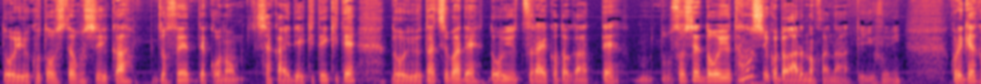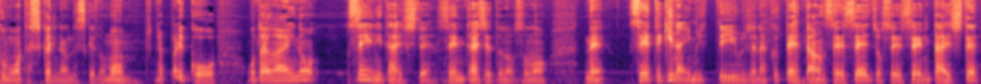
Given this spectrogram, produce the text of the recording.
どういうことをしてほしいか、女性ってこの社会で生きてきて、どういう立場で、どういう辛いことがあって、そしてどういう楽しいことがあるのかなっていうふうに、これ逆もまたしっかりなんですけども、やっぱりこう、お互いの性に対して、性に対してってのはその、ね、性的な意味っていう意味じゃなくて、男性性、女性性に対して、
